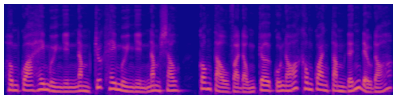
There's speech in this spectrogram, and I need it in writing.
hôm qua hay 10.000 năm trước hay 10.000 năm sau, con tàu và động cơ của nó không quan tâm đến điều đó.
